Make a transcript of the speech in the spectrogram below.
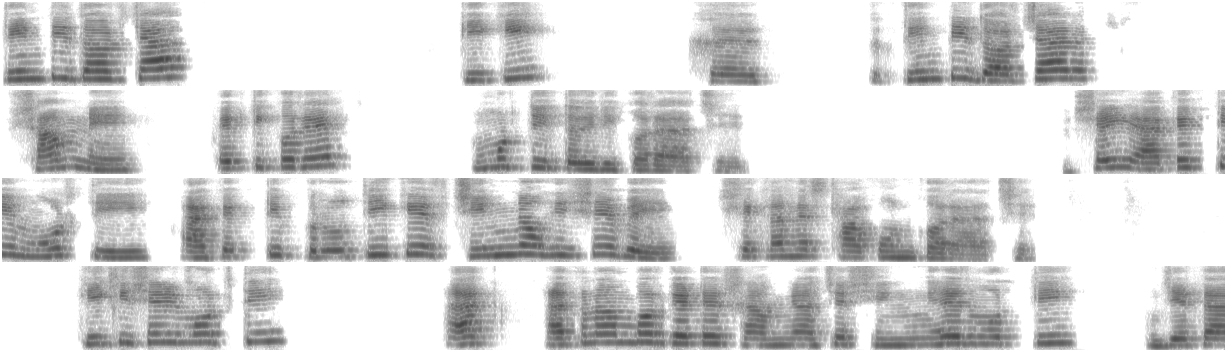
তিনটি দরজা কি কি? তিনটি দরজার সামনে একটি করে মূর্তি তৈরি করা আছে। সেই এক একটি মূর্তি এক একটি প্রতীকের চিহ্ন হিসেবে সেখানে স্থাপন করা আছে। কি কি সেই মূর্তি? এক এক নম্বর গেটের সামনে আছে সিংহের মূর্তি, যেটা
